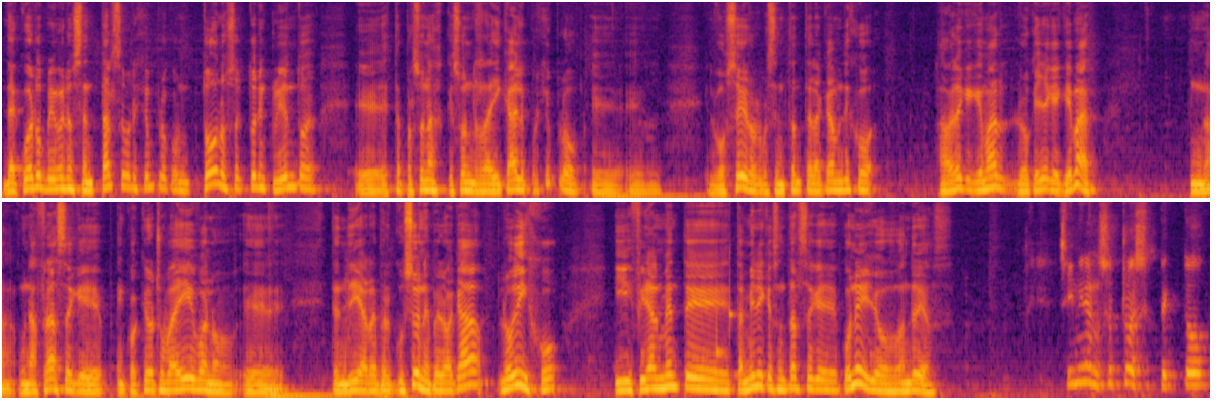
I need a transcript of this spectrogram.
de acuerdo primero en sentarse, por ejemplo, con todos los sectores, incluyendo eh, estas personas que son radicales? Por ejemplo, el, vocero, el representante de la Cámara, dijo, habrá que quemar lo que haya que quemar. Una, una frase que en cualquier otro país, bueno, tendría repercusiones, pero acá lo dijo y finalmente también hay que sentarse con ellos, Andreas. Sí, mira, nosotros a ese aspecto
